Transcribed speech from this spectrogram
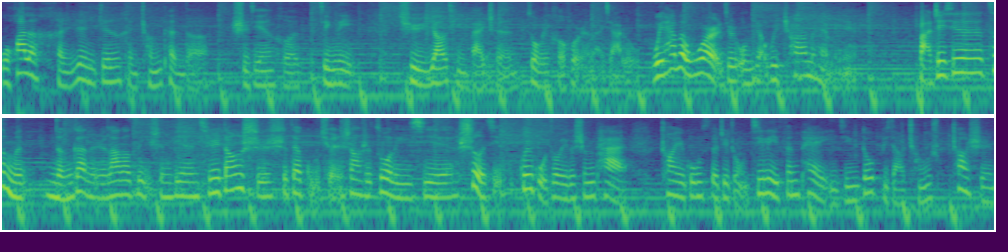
我花了很认真、很诚恳的时间和精力，去邀请白晨作为合伙人来加入。We have a word，就是我们叫 we charm him。把这些这么能干的人拉到自己身边，其实当时是在股权上是做了一些设计的。硅谷作为一个生态，创业公司的这种激励分配已经都比较成熟。创始人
